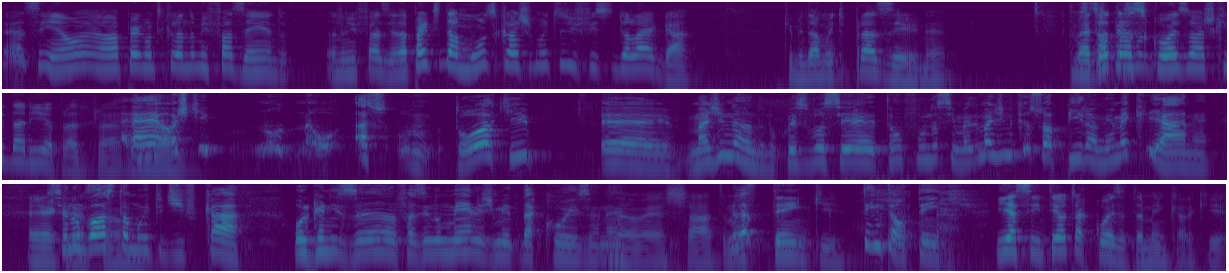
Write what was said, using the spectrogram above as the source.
É assim, é uma, é uma pergunta que eu ando me fazendo. Ando me fazendo. A parte da música eu acho muito difícil de eu largar. Que me dá muito prazer, né? Mas tá outras pensando- coisas eu acho que daria abrir É, eu acho que. no- no- as- tô aqui é, imaginando, não conheço você tão fundo assim, mas imagino que a sua pira mesmo é criar, né? É, você não gosta muito de ficar organizando, fazendo management da coisa, né? Não, é chato. Mas leva- tem que. Então, tem que. E assim, tem outra coisa também, cara, que,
